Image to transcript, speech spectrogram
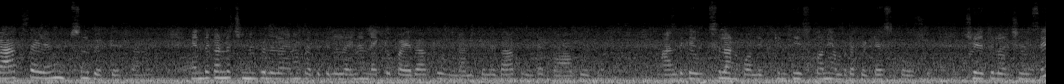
బ్యాక్ సైడ్ ఏమో ఉక్సులు పెట్టేశాను. ఎందుకంటే చిన్నపిల్లలైనా పెద్ద పిల్లలైనా నెక్ పైదాకే ఉండాలి. కింద దాకా ఉంటే బాగోదు. అందుకే ఉక్సులు అనుకోండి. కింద తీసుకొని ఎంబట పెట్టేసుకోవచ్చు. చేతులు వచ్చేసి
